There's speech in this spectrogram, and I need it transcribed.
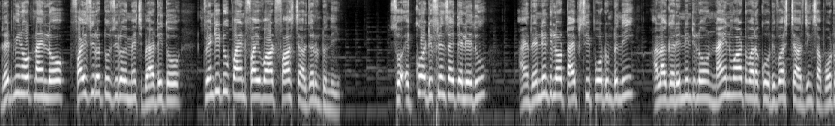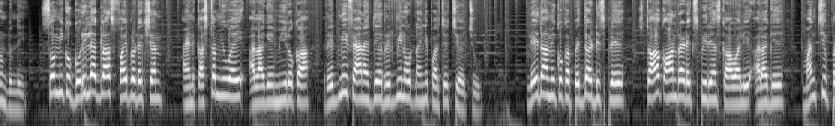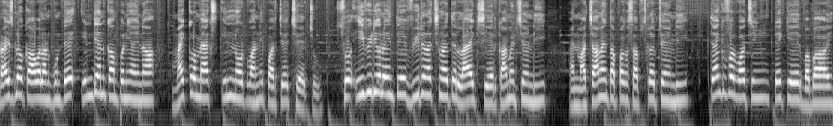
Redmi note నైన్లో five zero two zero mAh బ్యాటరీతో twenty two point five watt fast charger ఉంటుంది. So ఎక్కువ difference అయితే లేదు. అండ్ రెండింటిలో టైప్ సి పోర్ట్ ఉంటుంది. అలాగే రెండింటిలో నైన్ వాట్ వరకు రివర్స్ ఛార్జింగ్ సపోర్ట్ ఉంటుంది. సో మీకు gorilla glass five protection and custom UI అలాగే మీరు ఒక రెడ్మీ ఫ్యాన్ అయితే రెడ్మీ నోట్ నైన్ని పర్చేజ్ చేయొచ్చు. లేదా మీకు ఒక పెద్ద డిస్ప్లే స్టాక్ ఆండ్రాయిడ్ ఎక్స్పీరియన్స్ కావాలి. అలాగే మంచి ప్రైస్లో కావాలనుకుంటే ఇండియన్ కంపెనీ అయిన మైక్రోమాక్స్ ఇన్ నోట్ వన్ని పర్చేజ్ చేయొచ్చు. సో ఈ వీడియోలో అయితే వీడియో నచ్చినట్లయితే లైక్ షేర్ కామెంట్ చేయండి. అండ్ మా ఛానల్ని తప్పక సబ్స్క్రైబ్ చేయండి. Thank you for watching. Take care. Bye.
